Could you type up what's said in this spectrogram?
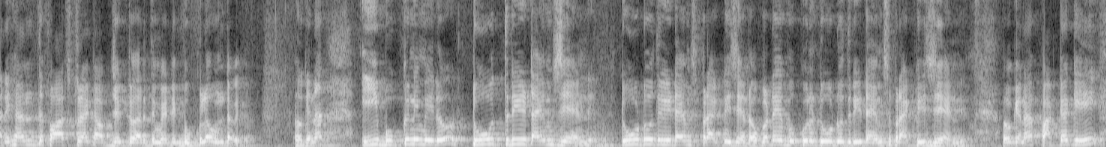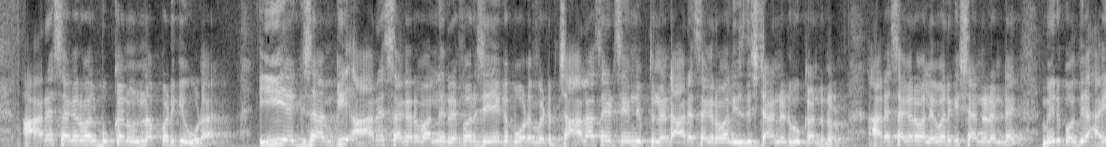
Arihant fast track objective arithmetic బుక్లో ఉంటవి. ఓకేనా? ఈ బుక్ని మీరు టూ త్రీ టైమ్స్ చేయండి. Two to three times practice చేయండి. ఒకటే బుక్ని two to three times practice చేయండి. ఓకేనా? పక్కకి ఆర్ఎస్ అగర్వాల్ బుక్ అని ఉన్నప్పటికీ కూడా ఈ ఎగ్జామ్కి ఆర్ఎస్ అగర్వాల్ని రెఫర్ చేయకపోవడం బెటర్ చాలా సైడ్స్ ఏం చెప్తున్నాయంటే RS Agarwal is the standard book అంటున్నాడు. ఆర్ఎస్ అగర్వాల్ ఎవరికి స్టాండర్డ్ అంటే మీరు కొద్దిగా హై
